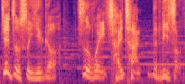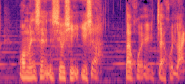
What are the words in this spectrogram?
这就是一个智慧财产的例子。我们先休息一下，待会再回来。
